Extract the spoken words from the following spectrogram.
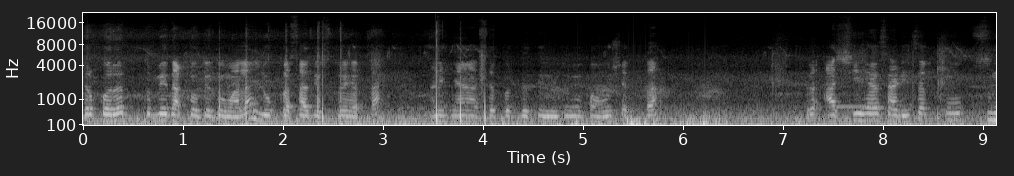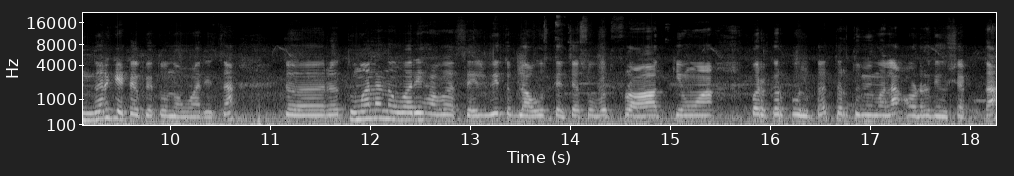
तर परत तुम्ही दाखवते तुम्हाला लुक कसा दिसतोय ह्याचा आणि ह्या अशा पद्धतीने तुम्ही पाहू शकता. तर अशी ह्या साडीचा खूप सुंदर गेटअप येतो नऊवारीचा. तर तुम्हाला नऊवारी हवं असेल विथ ब्लाऊज त्याच्यासोबत फ्रॉक किंवा परकर पोलकर तर तुम्ही मला ऑर्डर देऊ शकता.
